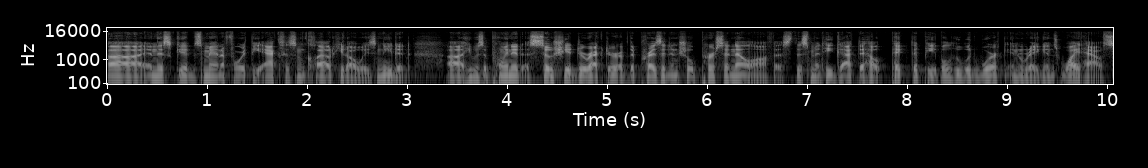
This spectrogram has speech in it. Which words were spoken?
uh, and this gives Manafort the access and clout he'd always needed. Uh, he was appointed associate director of the Presidential Personnel Office. This meant he got to help pick the people who would work in Reagan's White House,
